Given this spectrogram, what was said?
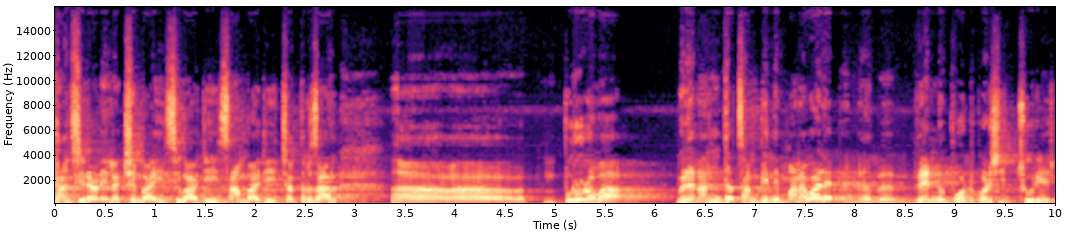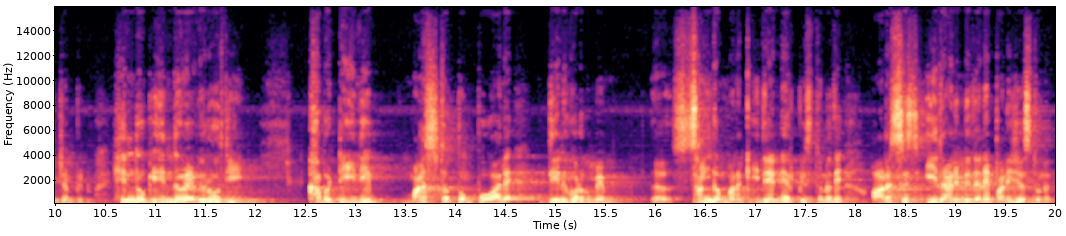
ఝాన్సీ రాణి లక్ష్మీబాయి శివాజీ సాంబాజీ ఛత్రసాల్ పురురవ వీళ్ళని అంతా చంపింది మనవాళ్ళే. వెన్ను పోటు పొడిచి చూరి వేసి హిందూకి హిందువే విరోధి. కాబట్టి ఇది మనస్తత్వం పోవాలి. దీని కొరకు మేము సంఘం మనకి ఇదే నేర్పిస్తున్నది. ఆర్ఎస్ఎస్ ఈ దాని మీదనే పనిచేస్తున్నది.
